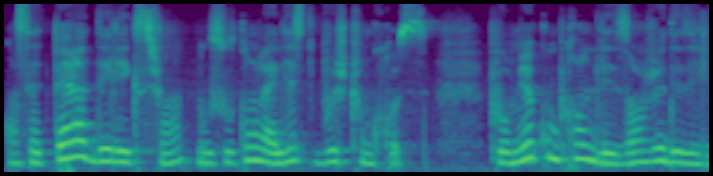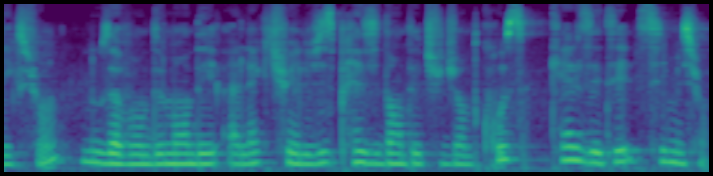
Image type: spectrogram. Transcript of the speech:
En cette période d'élection, nous soutenons la liste Bouge ton Crous. Pour mieux comprendre les enjeux des élections, nous avons demandé à l'actuelle vice-présidente étudiante Crous quelles étaient ses missions.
